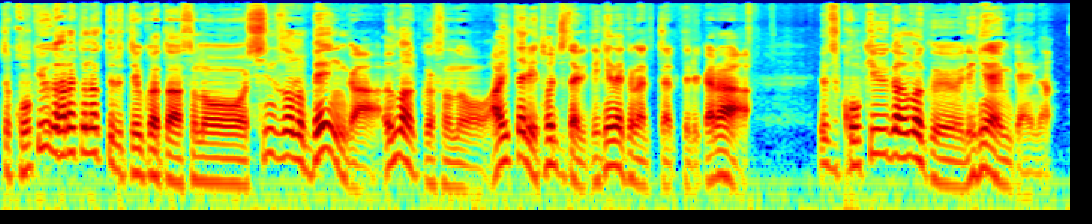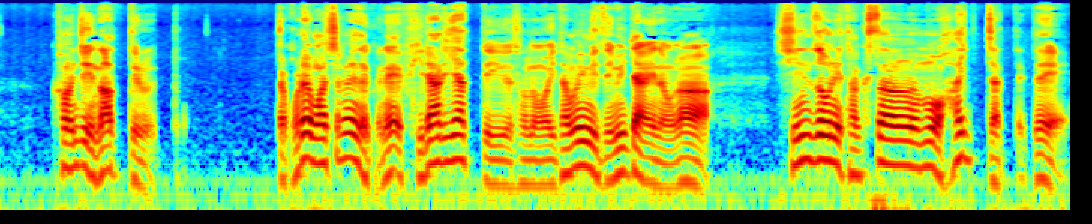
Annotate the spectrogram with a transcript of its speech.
で呼吸が荒くなってるっていう方は、その、心臓の弁がうまくその、開いたり閉じたりできなくなっちゃってるから、要するに呼吸がうまくできないみたいな。感じになってる。これは間違いなくね、フィラリアっていうその痛み水みたいのが、心臓にたくさんもう入っちゃってて、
